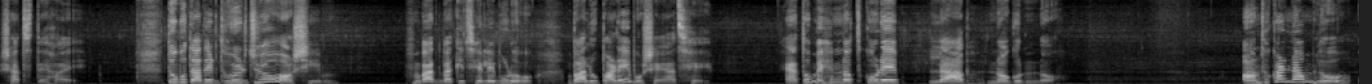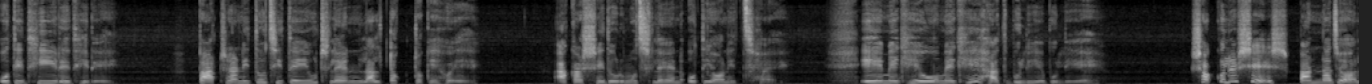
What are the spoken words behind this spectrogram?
সাজতে হয়। তবু তাদের ধৈর্য অসীম। বাদবাকি ছেলে বুড়ো বালু পাড়ে বসে আছে। এত মেহনত করে লাভ নগণ্য। অন্ধকার নামল অতি ধীরে ধীরে। পাটরানী তো চিতেই উঠলেন লাল টকটকে হয়ে। আকাশ সিঁদুর মুছলেন অতি অনিচ্ছায়। এ মেঘে, ও মেঘে হাত বুলিয়ে বুলিয়ে। সকলের শেষ পান্না জল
